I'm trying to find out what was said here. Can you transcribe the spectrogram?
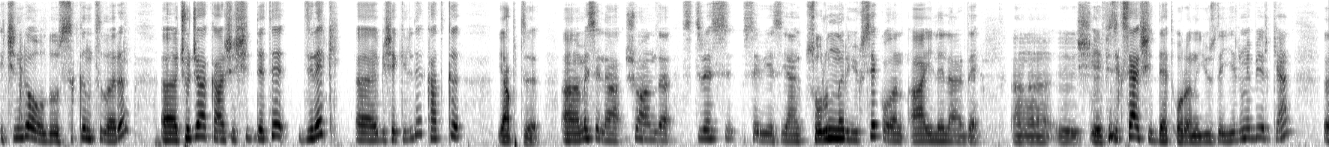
içinde olduğu sıkıntıların e, çocuğa karşı şiddete direkt e, bir şekilde katkı yaptığı. E, mesela şu anda stres seviyesi yani sorunları yüksek olan ailelerde e, şey, fiziksel şiddet oranı yüzde yirmi birken e,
